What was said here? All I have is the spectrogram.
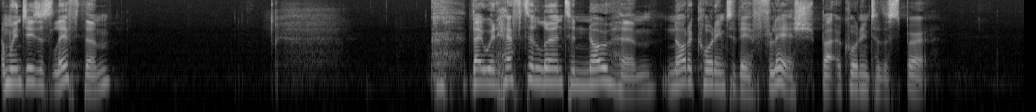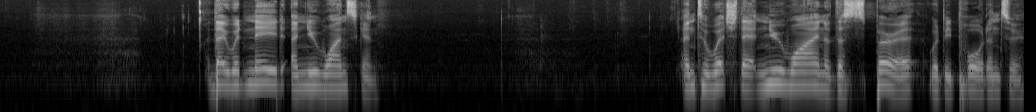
And when Jesus left them, they would have to learn to know him not according to their flesh, but according to the Spirit they would need a new wineskin into which that new wine of the Spirit would be poured into.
